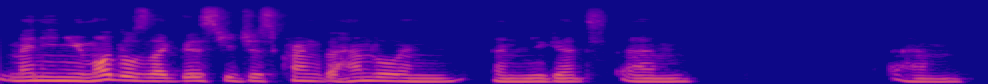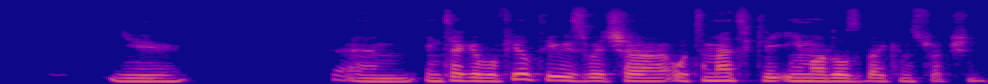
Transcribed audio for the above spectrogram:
many new models like this. You just crank the handle and, and you get um, um, new um, integrable field theories, which are automatically E-models by construction.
